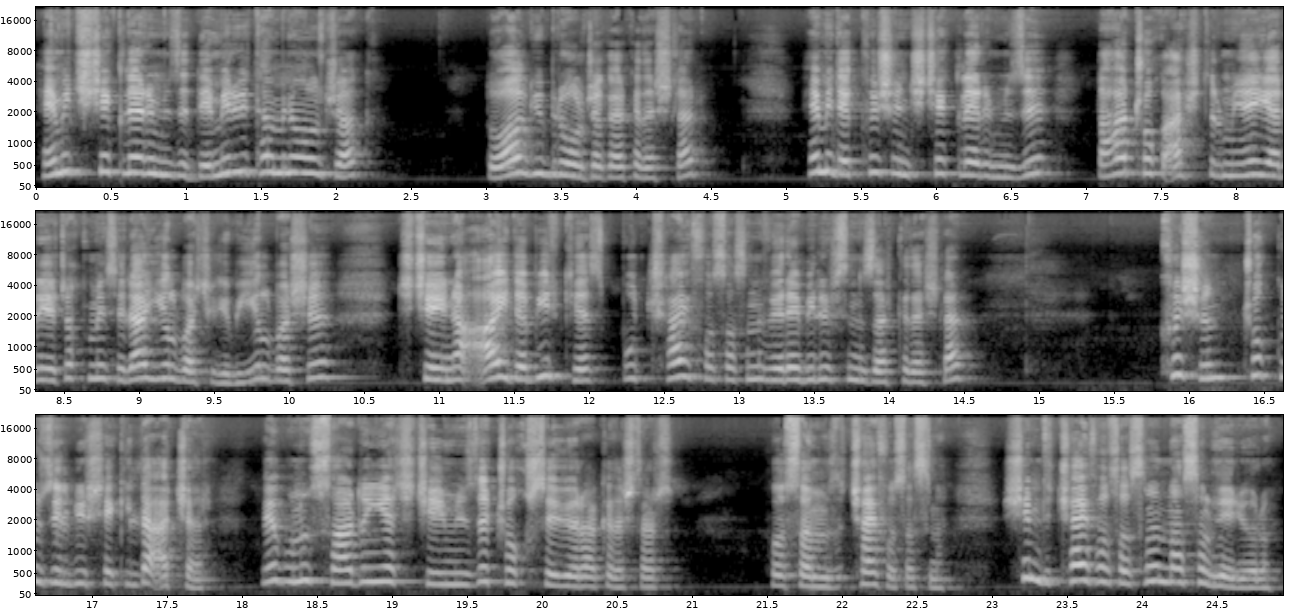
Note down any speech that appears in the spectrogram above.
Hem çiçeklerimize demir vitamini olacak. Doğal gübre olacak arkadaşlar. Hem de kışın çiçeklerimizi daha çok açtırmaya yarayacak. Mesela yılbaşı gibi. Yılbaşı çiçeğine ayda bir kez bu çay fosasını verebilirsiniz arkadaşlar. Kışın çok güzel bir şekilde açar. Ve bunu sardunya çiçeğimiz de çok seviyor arkadaşlar. Fosamızı, çay fosasını. Şimdi çay fosasını nasıl veriyorum?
